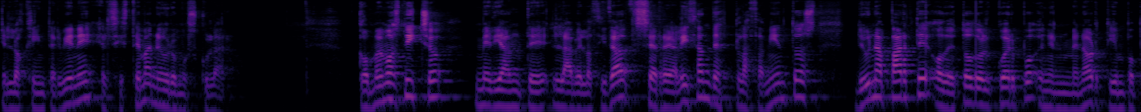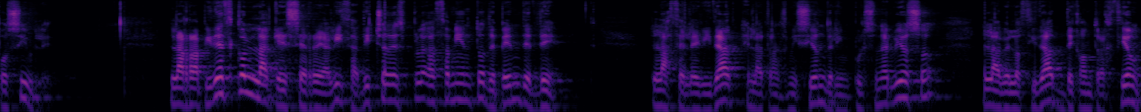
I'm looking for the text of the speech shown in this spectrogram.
en los que interviene el sistema neuromuscular. Como hemos dicho, mediante la velocidad se realizan desplazamientos de una parte o de todo el cuerpo en el menor tiempo posible. La rapidez con la que se realiza dicho desplazamiento depende de la celeridad en la transmisión del impulso nervioso, la velocidad de contracción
